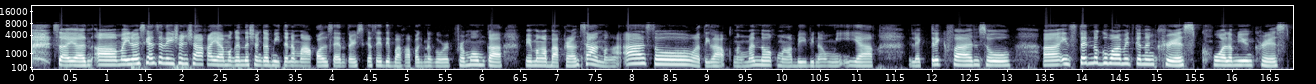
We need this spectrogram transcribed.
so, ayun. Uh, may noise cancellation siya, kaya maganda siyang gamitin ng mga call centers. Kasi, di ba, kapag nag-work from home ka, may mga background sound, mga aso, mga tilaok ng manok, mga baby na umiiyak, electric fan. So, uh, instead na gumamit ka ng Crisp, kung alam niyo yung Crisp,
